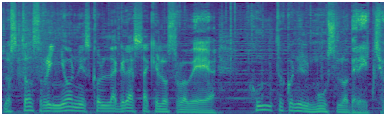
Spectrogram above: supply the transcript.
los dos riñones con la grasa que los rodea, junto con el muslo derecho.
